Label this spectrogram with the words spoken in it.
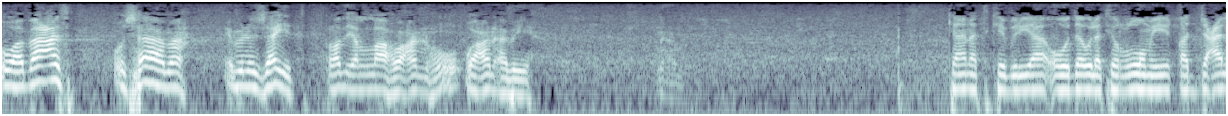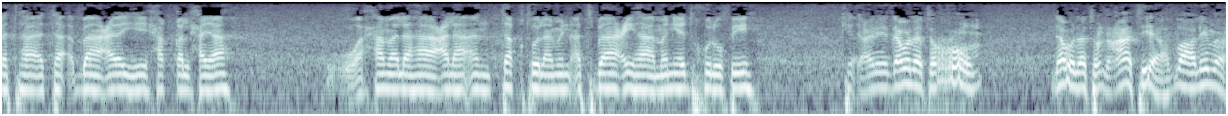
هو بعث أسامة بن زيد رضي الله عنه وعن أبيه. نعم. كانت كبرياء دولة الروم قد جعلتها تأبى عليه حق الحياة وحملها على أن تقتل من أتباعها من يدخل فيه. يعني دولة الروم دولة عاتية ظالمة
